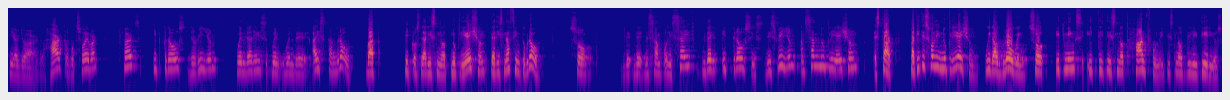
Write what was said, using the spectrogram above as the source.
here your, your heart or whatsoever, first it grows the region when there is when, when the ice can grow. But because there is not nucleation, there is nothing to grow. So the, the, the, sample is safe, then it crosses this region and some nucleation start. But it is only nucleation without growing. So it means it, it is not harmful, it is not deleterious.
